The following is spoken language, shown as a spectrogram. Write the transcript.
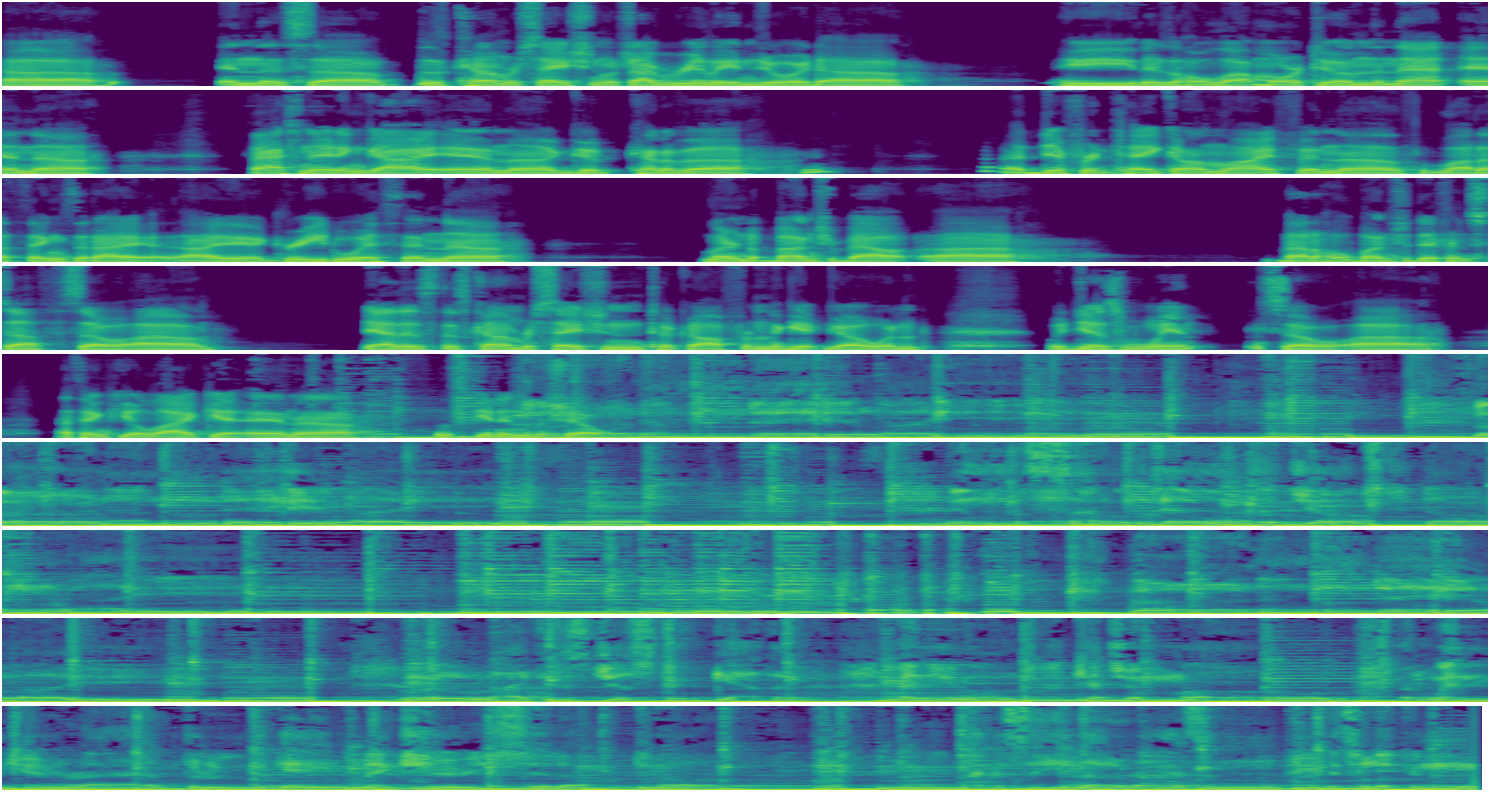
uh, in this uh, this conversation, which I really enjoyed, uh, he there's a whole lot more to him than that, and uh, fascinating guy and uh, good kind of a a different take on life and uh, a lot of things that I I agreed with and uh, learned a bunch about uh, about a whole bunch of different stuff. So um, yeah, this this conversation took off from the get go and we just went. So uh, I think you'll like it and uh, let's get into the show.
